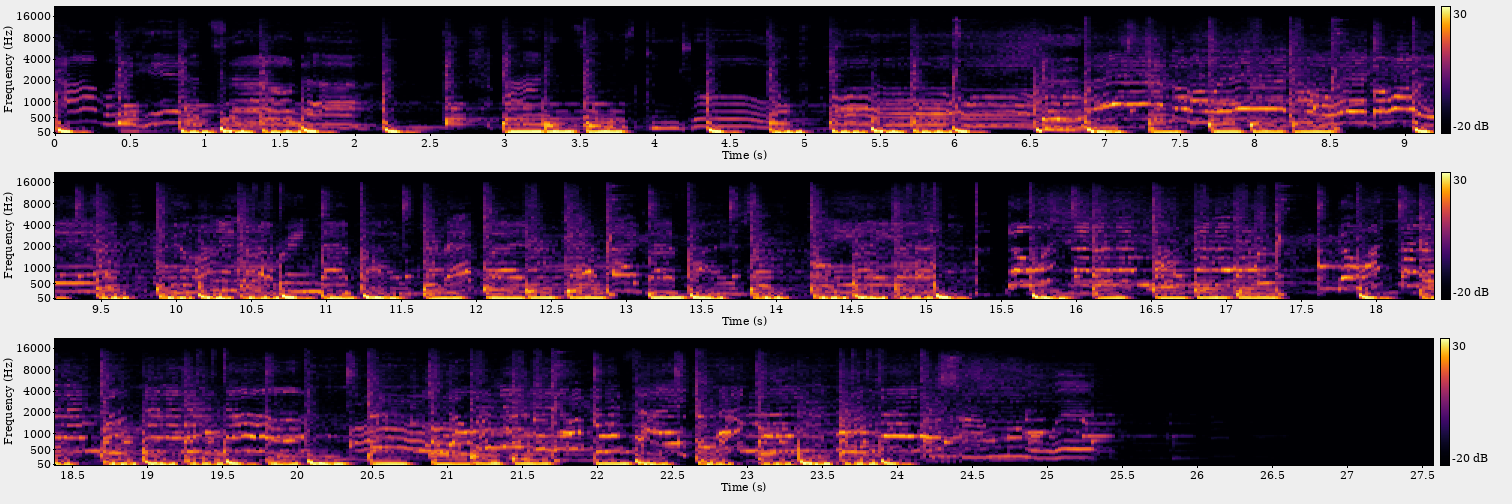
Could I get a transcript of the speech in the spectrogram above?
I wanna hear the sound. control.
